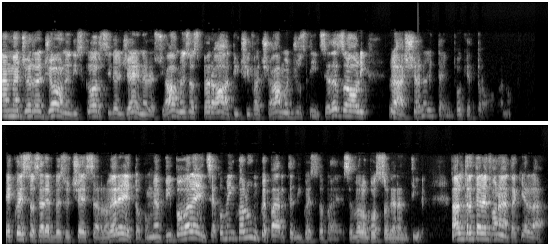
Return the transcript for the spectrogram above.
a maggior ragione discorsi del genere, siamo esasperati, ci facciamo giustizia da soli, lasciano il tempo che trovano. E questo sarebbe successo a Rovereto, come a Vibo Valencia, come in qualunque parte di questo paese, ve lo posso garantire. Altra telefonata, chi è là?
